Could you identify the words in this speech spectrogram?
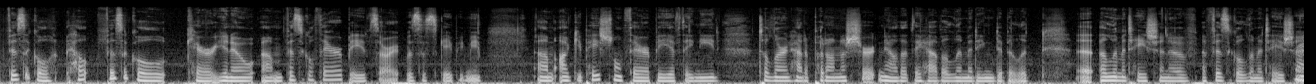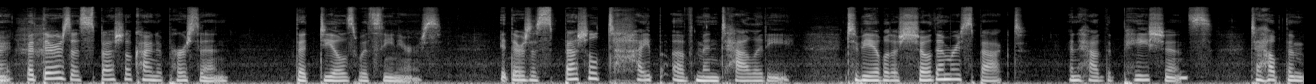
physical help, physical care. You know, um, physical therapy. Sorry, it was escaping me. Um, occupational therapy if they need to learn how to put on a shirt now that they have a limiting debil- uh, a limitation of a physical limitation. Right. But there's a special kind of person that deals with seniors. It, there's a special type of mentality to be able to show them respect and have the patience to help them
